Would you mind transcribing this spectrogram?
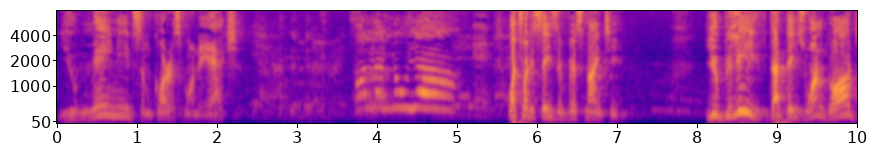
you may need some corresponding action. Yeah. That's right. Hallelujah. Watch what it says in verse 19. You believe that there is one God,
